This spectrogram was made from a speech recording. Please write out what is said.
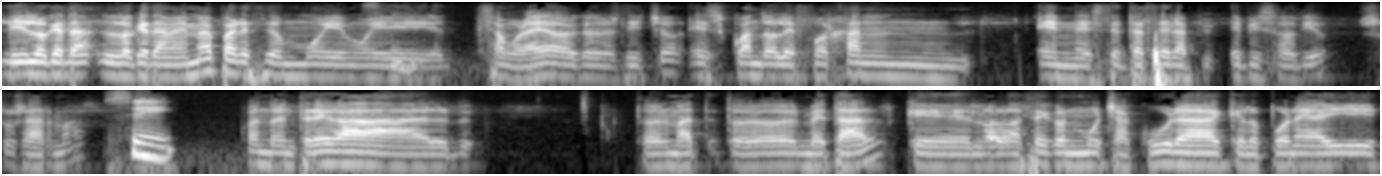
Y lo que, lo que también me ha parecido muy, muy samurái, lo que os he dicho, es cuando le forjan en este tercer ep- episodio sus armas. Sí. Cuando entrega el- todo, el, todo el metal, que lo hace con mucha cura, que lo pone ahí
